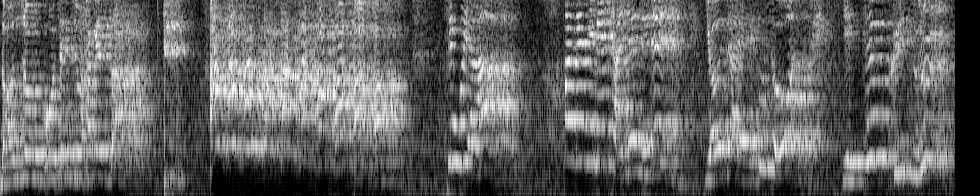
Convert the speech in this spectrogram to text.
넌 좀 고생 좀 하겠다. 친구야, 하나님의 자녀는 여자의 후손 예수 그리스도를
